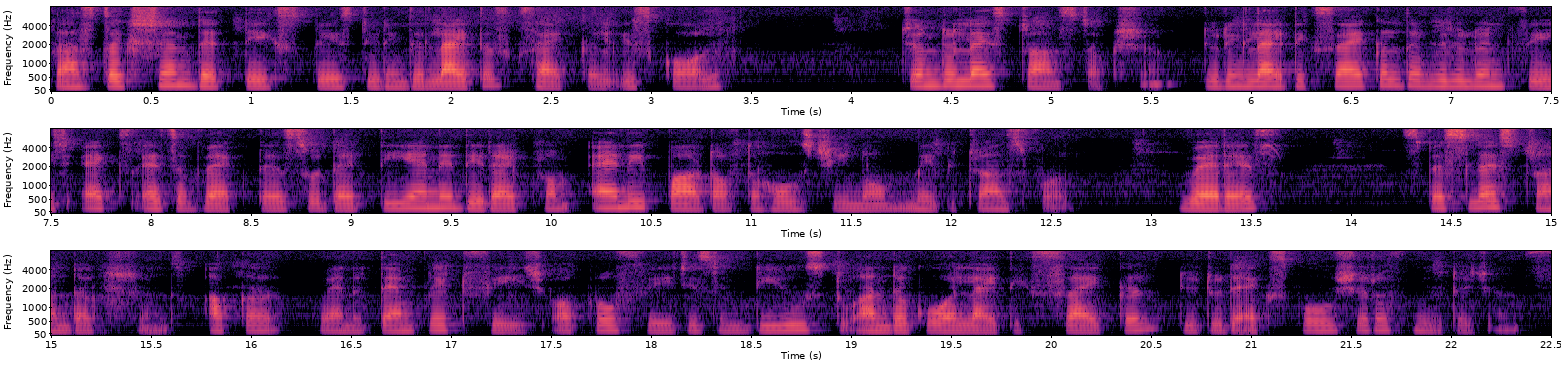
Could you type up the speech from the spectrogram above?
Transduction that takes place during the Lytic cycle is called generalized transduction. During Lytic cycle, the virulent phage acts as a vector so that DNA derived from any part of the host genome may be transferred, whereas specialized transductions occur when a temperate phage or prophage is induced to undergo a lytic cycle due to the exposure of mutagens.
